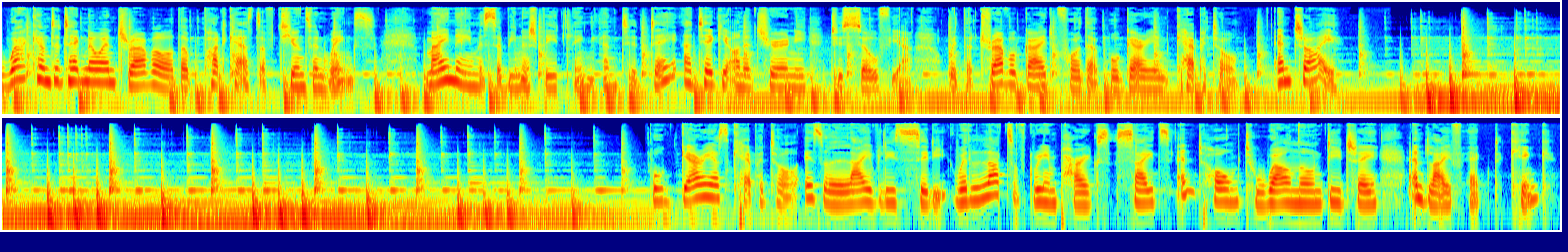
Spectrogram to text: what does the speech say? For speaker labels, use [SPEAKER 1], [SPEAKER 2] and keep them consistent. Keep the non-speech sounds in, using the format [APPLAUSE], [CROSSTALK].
[SPEAKER 1] Welcome to Techno and Travel, the podcast of Tunes and Wings. My name is Sabina Spetling, and today I take you on a journey to Sofia with a travel guide for the Bulgarian capital. Enjoy! Bulgaria's capital is a lively city with lots of green parks, sites, and home to well known DJ and live act KiNK.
